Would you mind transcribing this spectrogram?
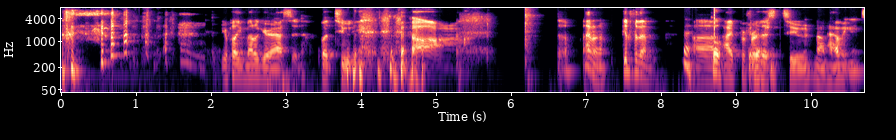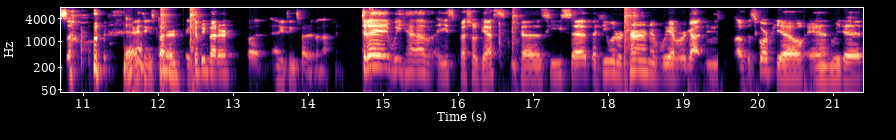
you're playing Metal Gear Acid, but 2D. ah. So I don't know. Good for them. Yeah, Uh, cool. I prefer Good this to not having it. So Yeah. anything's better. It could be better, but anything's better than nothing. Today we have a special guest because he said that he would return if we ever got news of the Scorpio, and we did.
